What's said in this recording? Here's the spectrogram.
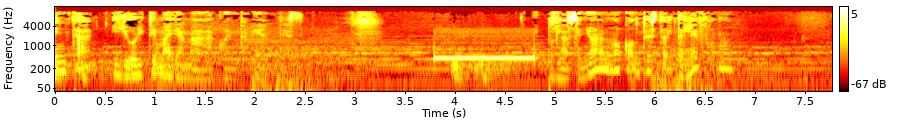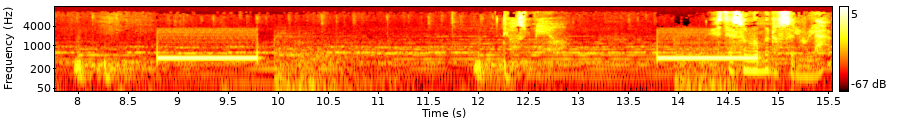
quinta y última llamada, cuenta Pues la señora no contesta el teléfono. Dios mío. ¿Este es un número celular?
